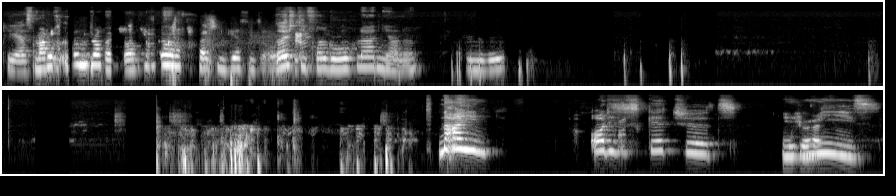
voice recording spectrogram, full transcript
Okay, das macht. Soll ich die Folge hochladen? Ja, ne? Wenn du willst. Nein! Oh, diese Sketches. Ich weiß. Mies.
